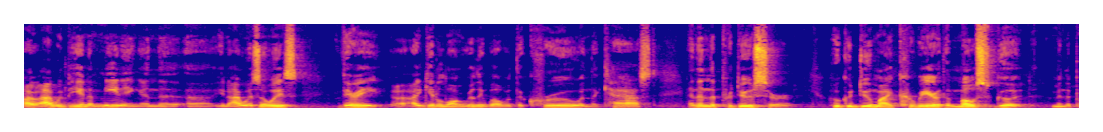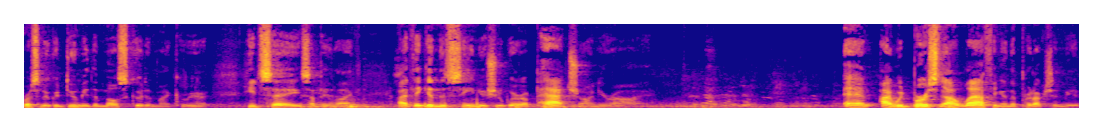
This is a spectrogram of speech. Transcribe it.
I, I, would be in a meeting, and the, uh, you know, I was always very, uh, I get along really well with the crew and the cast, and then the producer who could do my career the most good. I mean, the person who could do me the most good in my career. He'd say something like, I think in this scene you should wear a patch on your eye. And I would burst out laughing in the production meeting.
